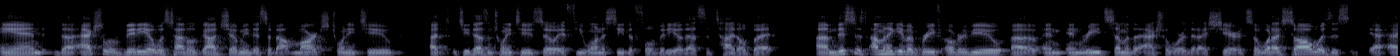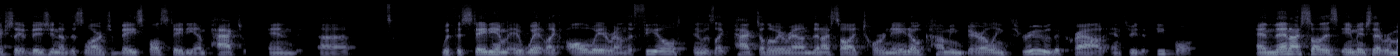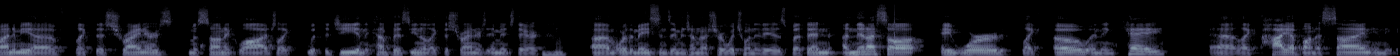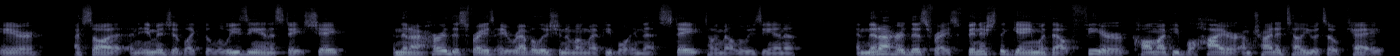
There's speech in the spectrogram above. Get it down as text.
And the actual video was titled God Showed Me This About March 22, uh, 2022. So if you want to see the full video, that's the title. But um, this is, I'm going to give a brief overview uh, and, and read some of the actual word that I shared. So what I saw was this actually a vision of this large baseball stadium packed and uh, with the stadium, it went like all the way around the field and was like packed all the way around. Then I saw a tornado coming barreling through the crowd and through the people and then I saw this image that reminded me of like the Shriners Masonic Lodge, like with the G and the compass, you know, like the Shriners image there, mm-hmm. Um, or the Masons image. I'm not sure which one it is. But then, and then I saw a word like O and then K, uh, like high up on a sign in the air. I saw an image of like the Louisiana state shape. And then I heard this phrase, a revolution among my people in that state, talking about Louisiana. And then I heard this phrase finish the game without fear, call my people higher. I'm trying to tell you it's okay.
